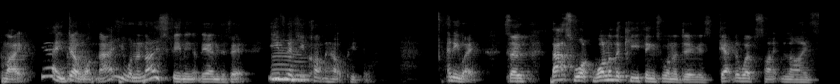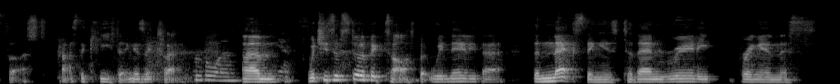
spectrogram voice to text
I'm like, yeah, you don't want that. You want a nice feeling at the end of it, even mm. if you mm. can't help people. Anyway, so that's what one of the key things we want to do is get the website live first. That's the key thing, isn't it, Claire? Number one. Um, yes. Which is still a big task, but we're nearly there. The next thing is to then really bring in this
